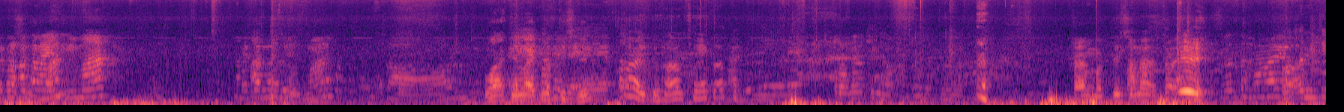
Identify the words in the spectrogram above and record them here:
lain mah. Eta. Wah, kena naik metis nih. Ah itu ke atas. Kang metis sana itu eh. Oh, anu di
